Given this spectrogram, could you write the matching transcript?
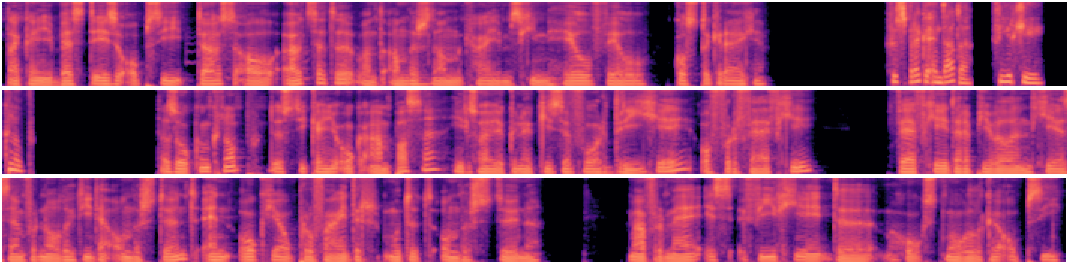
dan kan je best deze optie thuis al uitzetten, want anders dan ga je misschien heel veel kosten krijgen. Gesprekken en data. 4G. Knop. Dat is ook een knop, dus die kan je ook aanpassen. Hier zou je kunnen kiezen voor 3G of voor 5G. 5G, daar heb je wel een gsm voor nodig die dat ondersteunt en ook jouw provider moet het ondersteunen. Maar voor mij is 4G de hoogst mogelijke optie.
